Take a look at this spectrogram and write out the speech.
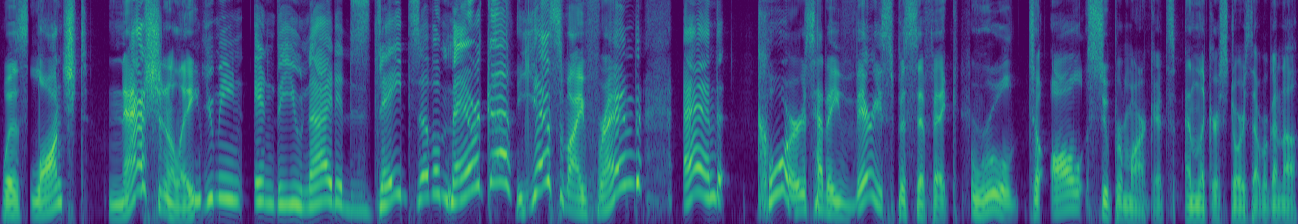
was launched nationally. You mean in the United States of America? Yes, my friend. And Coors had a very specific rule to all supermarkets and liquor stores that were going to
